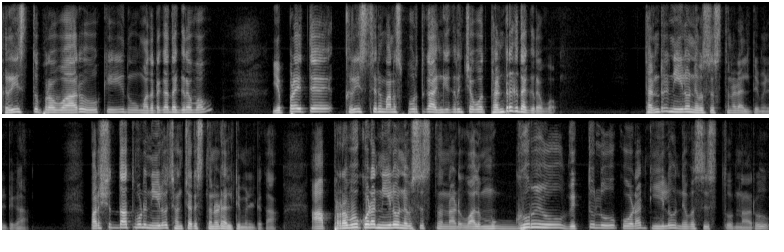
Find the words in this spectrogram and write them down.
క్రీస్తు ప్రభువారుకి నువ్వు మొదటగా దగ్గర అవ్వవు. ఎప్పుడైతే క్రీస్తుని మనస్ఫూర్తిగా అంగీకరించావో తండ్రికి దగ్గర అవ్వవు. తండ్రి నీలో నివసిస్తున్నాడు అల్టిమేట్గా. పరిశుద్ధాత్ముడు నీలో సంచరిస్తున్నాడు అల్టిమేట్గా. ఆ ప్రభు కూడా నీలో నివసిస్తున్నాడు. వాళ్ళు ముగ్గురు వ్యక్తులు కూడా నీలో నివసిస్తున్నారు.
